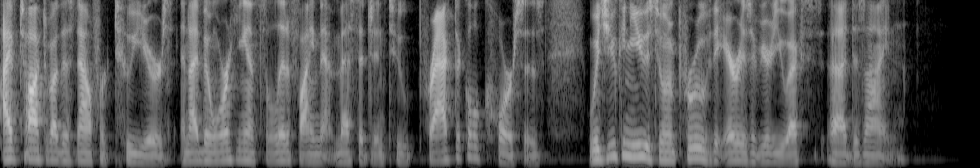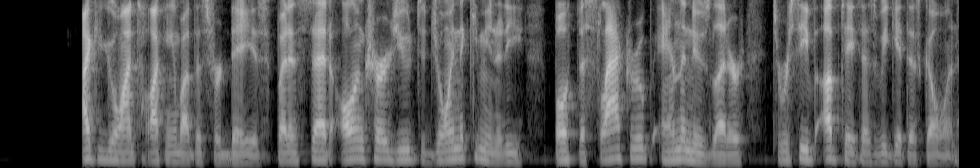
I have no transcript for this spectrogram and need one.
I've talked about this now for two years, and I've been working on solidifying that message into practical courses which you can use to improve the areas of your UX uh, design. I could go on talking about this for days, but instead, I'll encourage you to join the community, both the Slack group and the newsletter, to receive updates as we get this going.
